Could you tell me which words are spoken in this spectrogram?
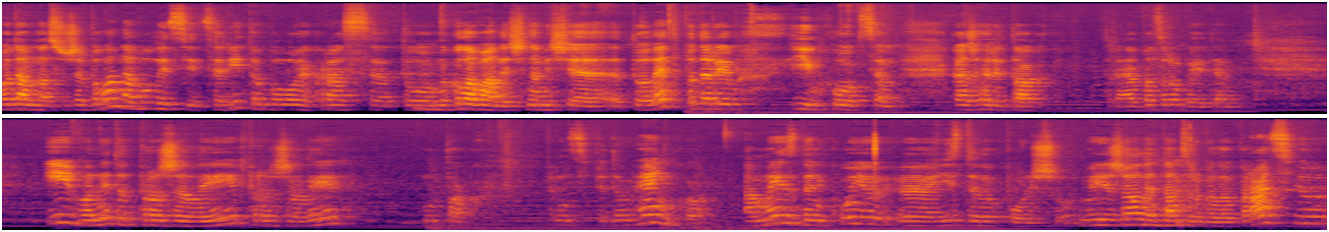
Вода в нас вже була на вулиці, це літо було якраз, то Мгм. Микола Іванович нам ще туалет подарив їм, хлопцям. Каже, говорить, так, треба зробити. І вони тут прожили, прожили, ну так, в принципі, довгенько. А ми з донькою е, їздили в Польщу, виїжджали, там зробили операцію,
